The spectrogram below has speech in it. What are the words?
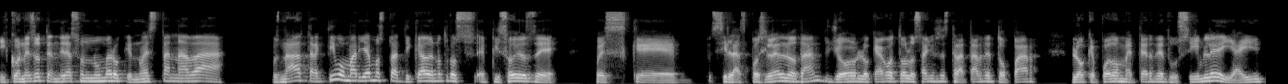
y con eso tendrías un número que no está nada, pues nada atractivo. Mar, ya hemos platicado en otros episodios de, pues que si las posibilidades lo dan, yo lo que hago todos los años es tratar de topar lo que puedo meter deducible y ahí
